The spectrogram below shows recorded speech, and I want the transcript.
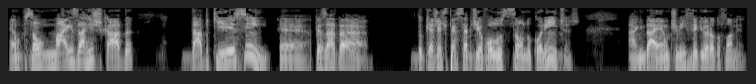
é uma opção mais arriscada, dado que, sim, é, apesar da, do que a gente percebe de evolução do Corinthians, ainda é um time inferior ao do Flamengo.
